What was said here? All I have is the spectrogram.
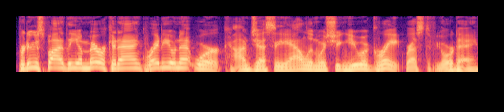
Produced by the American Ag Radio Network, I'm Jesse Allen, wishing you a great rest of your day.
